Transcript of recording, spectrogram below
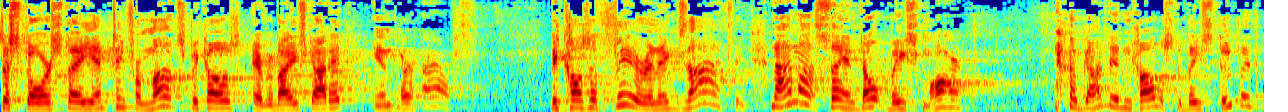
The stores stay empty for months because everybody's got it in their house because of fear and anxiety. Now I'm not saying don't be smart. No, God didn't call us to be stupid.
